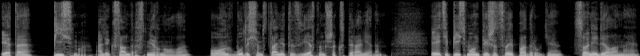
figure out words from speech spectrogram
Это письма Александра Смирнова. Он в будущем станет известным шекспироведом. Эти письма он пишет своей подруге, Соне Делане,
